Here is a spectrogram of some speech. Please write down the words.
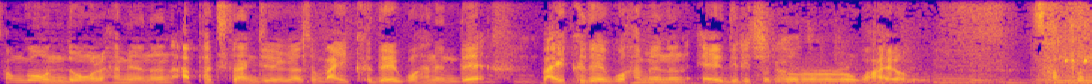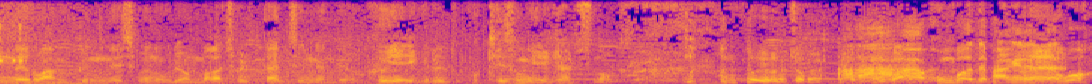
선거 운동을 하면은 아파트 단지에 가서 마이크 대고 하는데 마이크 대고 하면은 애들이 또 또로록 와요. 3분 내로 안 끝내시면 우리 엄마가 절대 안 찍는데요. 그 얘기를 듣고 계속 얘기할 수는 없어요. 그럼 또 이쪽 아, 가. 공부하는데 방해된다고?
